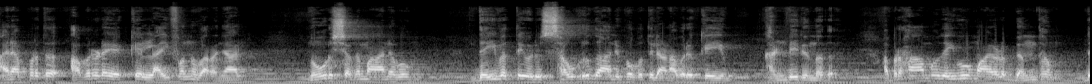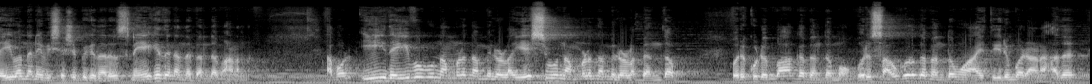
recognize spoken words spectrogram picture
അതിനപ്പുറത്ത് അവരുടെയൊക്കെ ലൈഫ് എന്ന് പറഞ്ഞാൽ നൂറ് ശതമാനവും ദൈവത്തെ ഒരു സൗഹൃദ അനുഭവത്തിലാണ് അവരൊക്കെയും കണ്ടിരുന്നത്. അബ്രഹാമു ദൈവവുമായുള്ള ബന്ധം ദൈവം തന്നെ വിശേഷിപ്പിക്കുന്നത് സ്നേഹിതൻ എന്ന ബന്ധമാണെന്ന്. അപ്പോൾ ഈ ദൈവവും നമ്മളും തമ്മിലുള്ള യേശുവും നമ്മളും തമ്മിലുള്ള ബന്ധം ഒരു കുടുംബാംഗ ബന്ധമോ ഒരു സൗഹൃദ ബന്ധമോ ആയി തീരുമ്പോഴാണ് അത്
